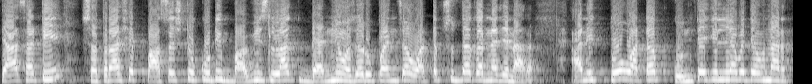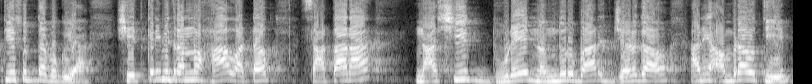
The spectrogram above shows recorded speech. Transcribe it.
त्यासाठी सतराशे पासष्ट कोटी बावीस लाख ब्याण्णव हजार रुपयांचा वाटप सुद्धा करण्यात येणार. आणि तो वाटप कोणत्या जिल्ह्यामध्ये होणार ते सुद्धा बघूया. शेतकरी मित्रांनो हा वाटप सातारा नाशिक धुळे नंदुरबार जळगाव आणि अमरावती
